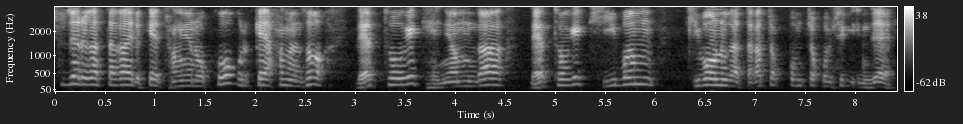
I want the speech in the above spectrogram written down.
주제를 갖다가 이렇게 정해놓고 그렇게 하면서 네트워크의 개념과 네트워크의 기본 기본을 갖다가 조금 조금씩 이제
